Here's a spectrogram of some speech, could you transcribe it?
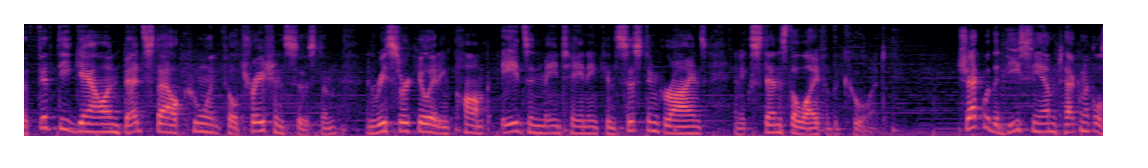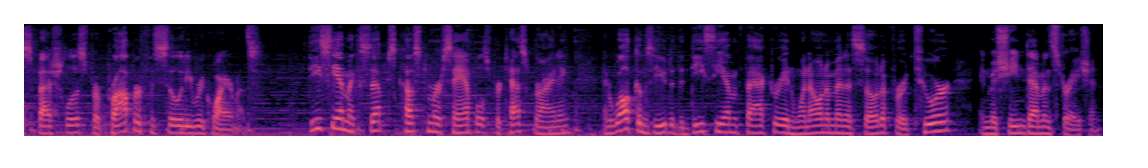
The 50 gallon bed style coolant filtration system and recirculating pump aids in maintaining consistent grinds and extends the life of the coolant. Check with a DCM technical specialist for proper facility requirements. DCM accepts customer samples for test grinding and welcomes you to the DCM factory in Winona, Minnesota for a tour and machine demonstration.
